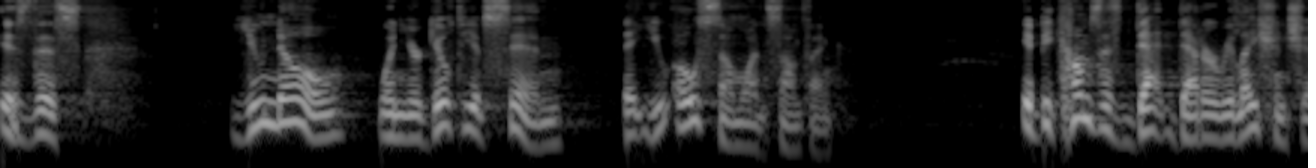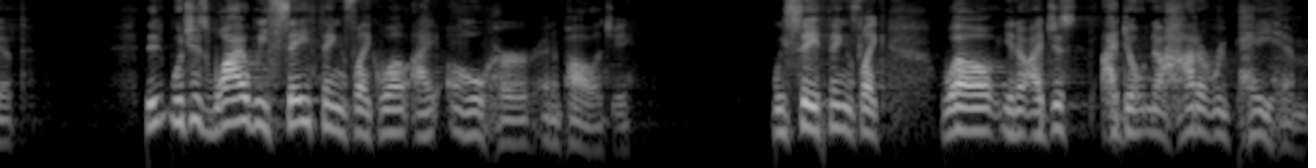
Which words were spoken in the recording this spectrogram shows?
is this you know when you're guilty of sin that you owe someone something. It becomes this debt debtor relationship, which is why we say things like, well, I owe her an apology. We say things like, well, you know, I just, I don't know how to repay him.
